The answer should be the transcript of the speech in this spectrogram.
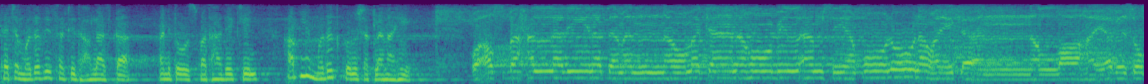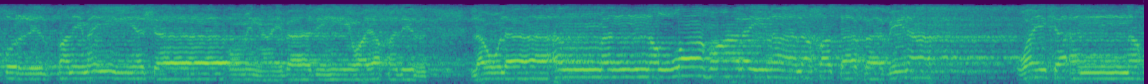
त्याच्या मदतीसाठी धावला असता आणि तो स्वतः देखील आपली मदत करू शकला नाही وأصبح الذين تمنوا مكانه بالأمس يقولون ويك أن الله يبسط الرزق لمن يشاء من عباده ويقدر لولا أمن الله علينا لخسف بنا ويكأنه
